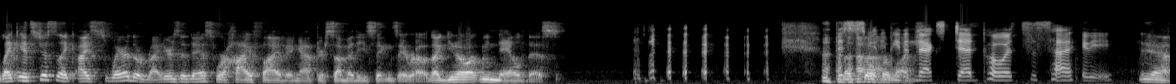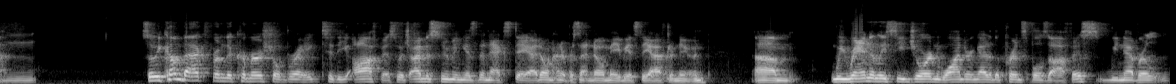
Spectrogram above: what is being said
Like it's just like I swear the writers of this were high fiving after some of these things they wrote. Like you know what, we nailed this. This is going to for be the next Dead Poet Society. Yeah. Mm, So we come back from the commercial break to the office, which I'm assuming is the next day. I don't 100% know. Maybe it's the afternoon. Um, we randomly see Jordan wandering out of the principal's office. We never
